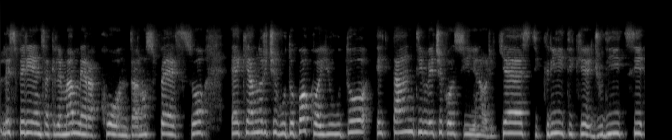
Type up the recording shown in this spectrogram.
l'esperienza che le mamme raccontano spesso è che hanno ricevuto poco aiuto e tanti invece consigli non richiesti, critiche, giudizi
